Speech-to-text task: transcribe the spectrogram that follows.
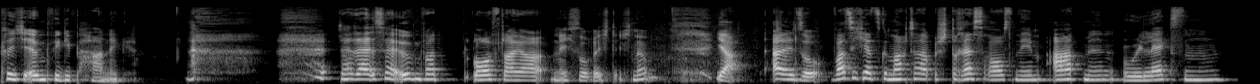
kriege ich irgendwie die Panik. Da, da ist ja irgendwas, läuft da ja nicht so richtig, ne? Ja, also, was ich jetzt gemacht habe, Stress rausnehmen, atmen, relaxen,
